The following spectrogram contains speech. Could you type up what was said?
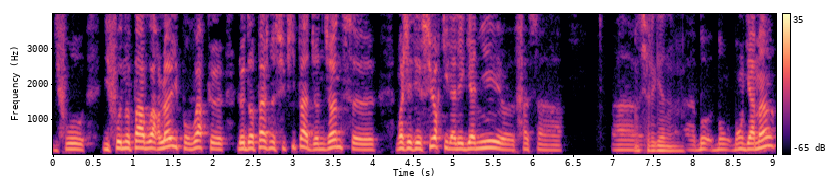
il faut il faut ne pas avoir l'œil pour voir que le dopage ne suffit pas. John Jones, euh, moi j'étais sûr qu'il allait gagner face à, à, bon, bon, gamin.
